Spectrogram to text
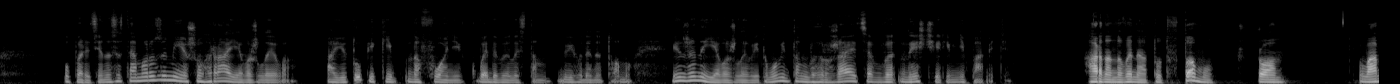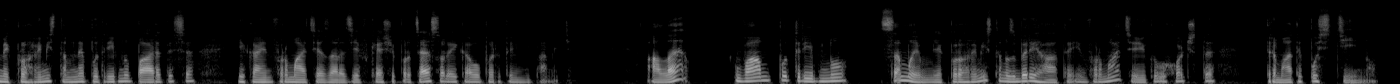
операційна система розуміє, що гра є важлива. А YouTube, який на фоні, ви дивились там дві години тому, він вже не є важливий, тому він там вигружається в нижчі рівні пам'яті. Гарна новина тут в тому, що вам, як програмістам, не потрібно паритися, яка інформація зараз є в кеші процесора, яка в оперативній пам'яті. Але вам потрібно самим, як програмістам, зберігати інформацію, яку ви хочете тримати постійно.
